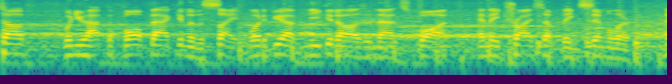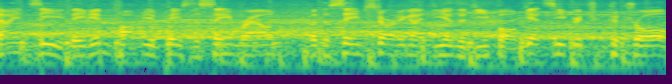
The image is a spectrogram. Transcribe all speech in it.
tough when you have to fall back into the site. What if you have Nikadas in that spot and they try something similar? 9Z, they didn't copy and paste the same round, but the same starting idea in the default. Get secret control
